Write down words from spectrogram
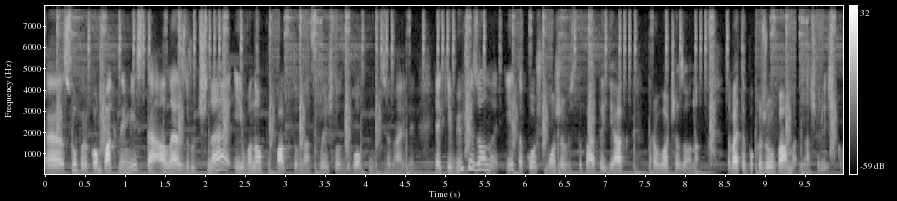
Е, Суперкомпактне місце, але зручне, і воно по факту в нас вийшло двофункціональне, як і б'юті зона, і також може виступати як робоча зона. Давайте покажу вам наше ліжко.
